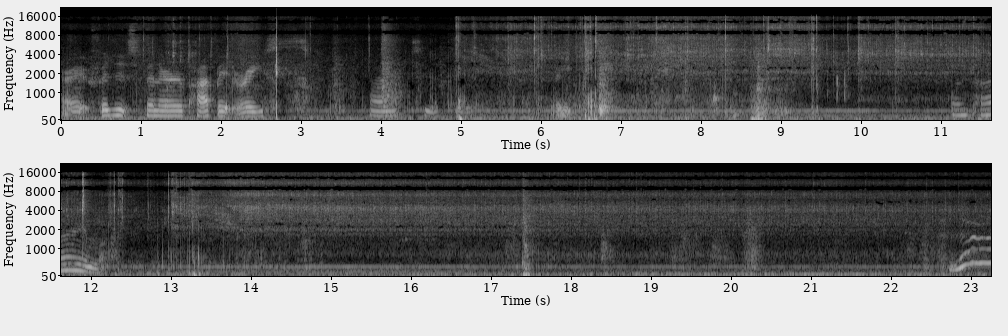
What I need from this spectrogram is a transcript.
Alright, fidget spinner, pop it, race. One, two, three. One time. No!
